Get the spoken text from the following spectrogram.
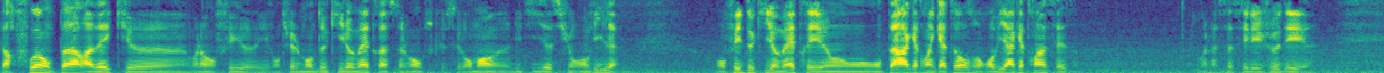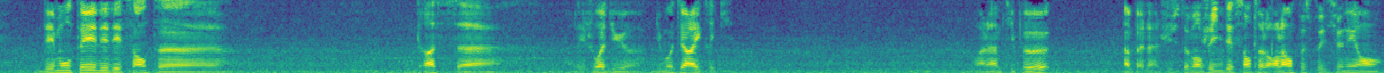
parfois on part avec voilà on fait éventuellement 2 km seulement parce que c'est vraiment l'utilisation en ville. On fait 2 km et on, part à 94, on revient à 96. Voilà, ça c'est les jeux des des montées et des descentes euh, grâce à les joies du, euh, du, moteur électrique. Voilà un petit peu. Ah bah là justement j'ai une descente, alors là on peut se positionner en,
